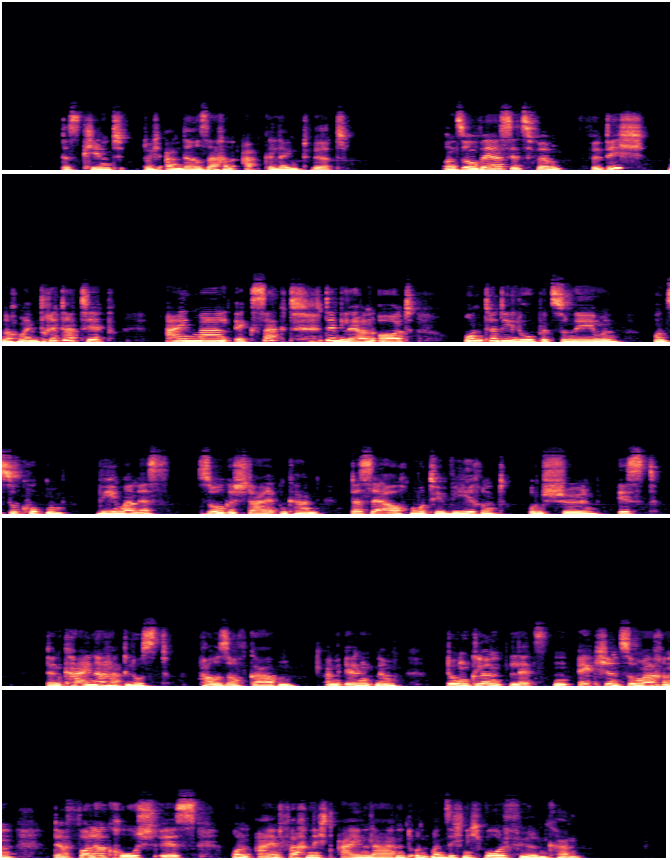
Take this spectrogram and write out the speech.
das Kind durch andere Sachen abgelenkt wird. Und so wäre es jetzt für, für dich noch mein dritter Tipp, einmal exakt den Lernort unter die Lupe zu nehmen und zu gucken, wie man es so gestalten kann, dass er auch motivierend und schön ist. Denn keiner hat Lust, Hausaufgaben an irgendeinem dunklen letzten Eckchen zu machen, der voller Krusch ist und einfach nicht einladend und man sich nicht wohlfühlen kann.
